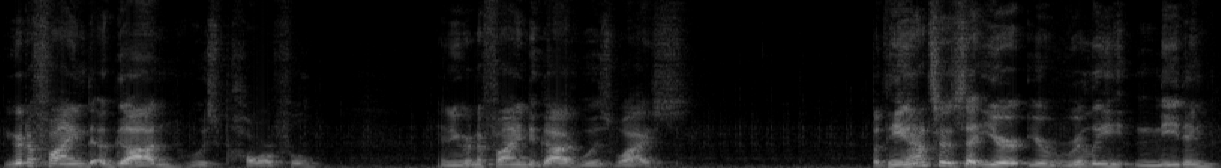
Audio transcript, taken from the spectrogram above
You're going to find a God who is powerful, and you're going to find a God who is wise. But the answers that you're you're really needing,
